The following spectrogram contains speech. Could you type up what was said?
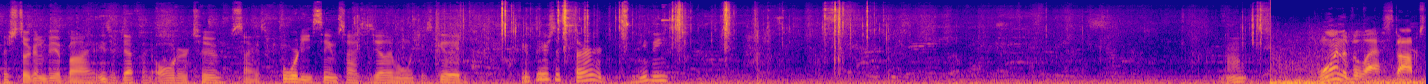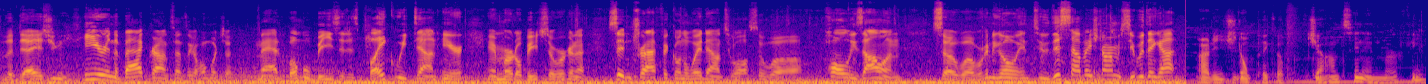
They're still gonna be a buy. These are definitely older too. Size 40, same size as the other one, which is good. Maybe there's a third, maybe. One of the last stops of the day, as you can hear in the background, sounds like a whole bunch of mad bumblebees. It is Bike Week down here in Myrtle Beach, so we're gonna sit in traffic on the way down to also uh, Pawleys Island. So uh, we're gonna go into this Salvation Army, see what they got. I usually don't pick up Johnston and Murphy,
